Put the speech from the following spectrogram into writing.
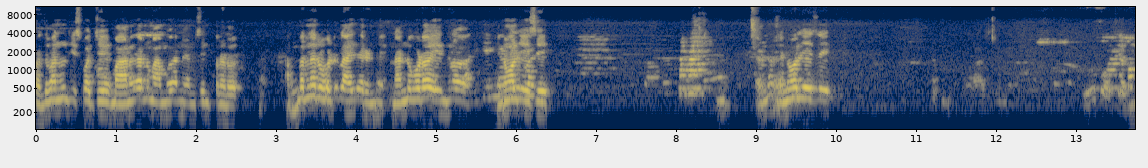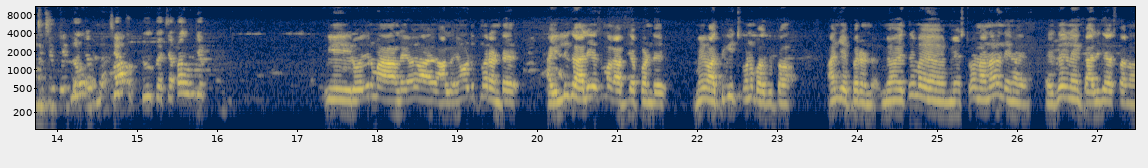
పెద్ద మందిని తీసుకొచ్చి మా నాన్నగారిని మా అమ్మగారిని హింసిస్తున్నాడు అందరినీ రోడ్డు లాగారండి. నన్ను కూడా ఇందులో ఇన్వాల్వ్ చేసి. ఇన్వాల్వ్ చేసి. ఈ రోజున మా వాళ్ళు ఆలయం వాళ్ళు ఏం అడుగుతున్నారంటే ఆ ఇల్లు ఖాళీ చేసి మాకు అప్ చెప్పండి. మేము అద్దెకి ఇచ్చుకొని బతుకుతాం. అని చెప్పారండి. మేమైతే మే- మీ ఇష్టం ఉన్నానా? నేను అయితే నేను ఖాళీ చేస్తాను.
